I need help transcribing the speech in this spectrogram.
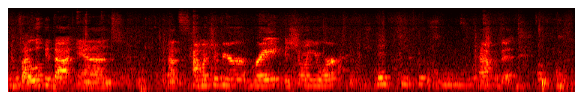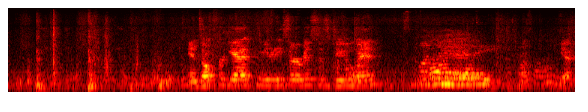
Because I look at that and that's how much of your grade is showing your work? Fifty percent. Half of it. And don't forget, community service is due when? Monday. Huh? Yes.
